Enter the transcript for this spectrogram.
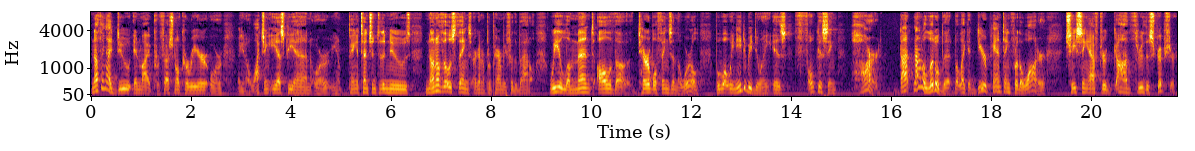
Nothing I do in my professional career or you know watching ESPN or you know paying attention to the news, none of those things are going to prepare me for the battle. We lament all of the terrible things in the world, but what we need to be doing is focusing hard. Not not a little bit, but like a deer panting for the water, chasing after God through the scripture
